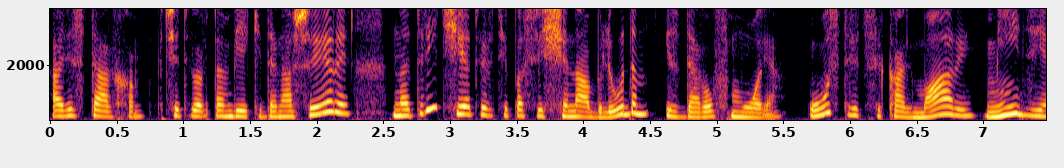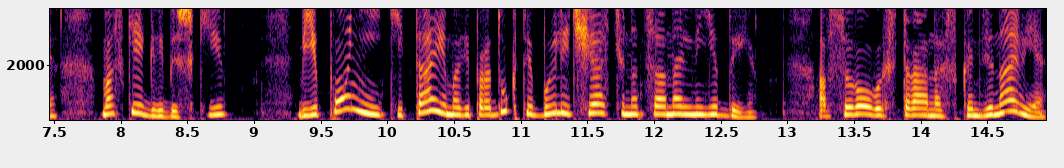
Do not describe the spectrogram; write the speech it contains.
Аристархом в IV веке до нашей эры, на три четверти посвящена блюдам из даров моря. Устрицы, кальмары, мидии, морские гребешки. В Японии и Китае морепродукты были частью национальной еды, а в суровых странах Скандинавии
